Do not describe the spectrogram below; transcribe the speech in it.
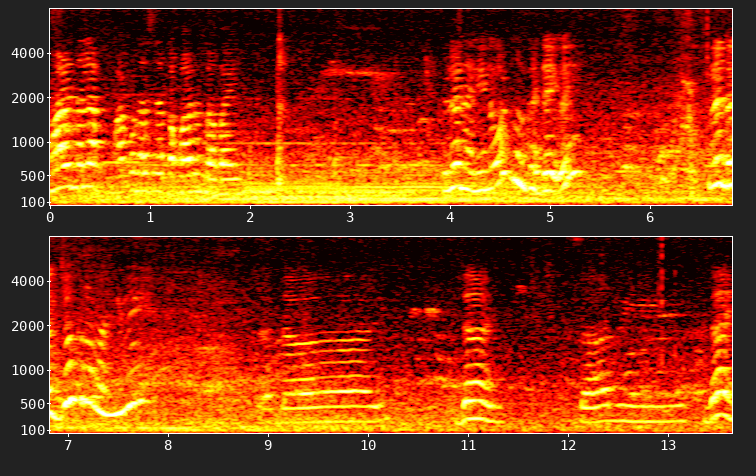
Mahal na lang. Ako na sila pakaron babay. Wala, naninood mo kaday, uy. Wala, nag-joke naman yun eh. Day. Day. Sorry. Day.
